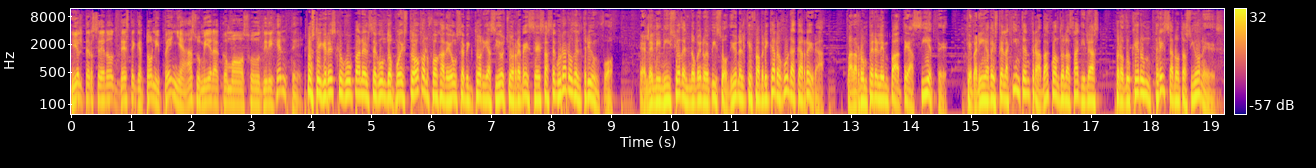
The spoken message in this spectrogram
y el tercero desde que Tony Peña asumiera como su dirigente. Los Tigres que ocupan el segundo puesto con foja de 11 victorias y 8 reveses aseguraron el triunfo en el inicio del noveno episodio en el que fabricaron una carrera para romper el empate a 7 que venía desde la quinta entrada cuando las Águilas produjeron tres anotaciones.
